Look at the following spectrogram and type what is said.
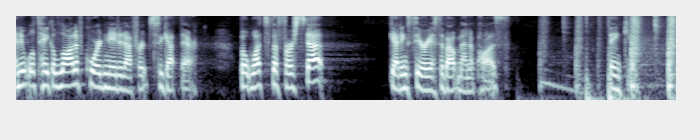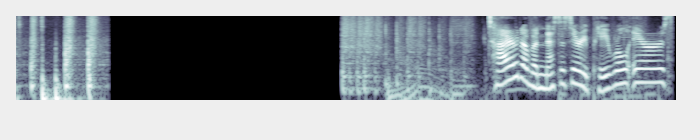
And it will take a lot of coordinated efforts to get there. But what's the first step? Getting serious about menopause. Thank you. Tired of unnecessary payroll errors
